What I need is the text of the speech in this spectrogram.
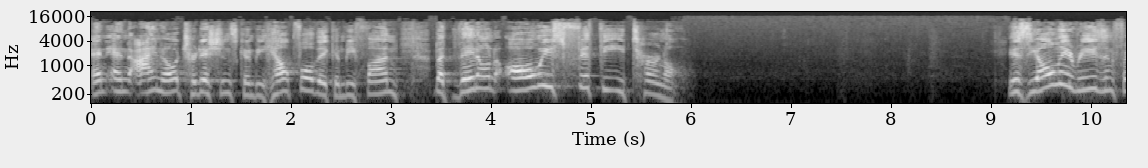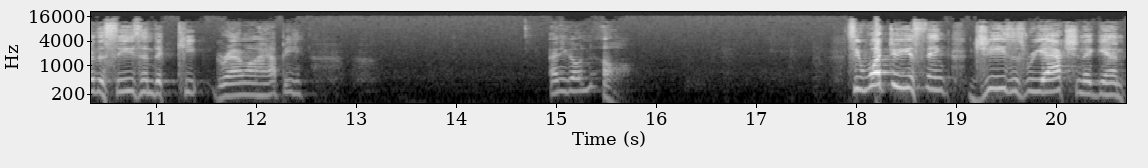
And, and I know traditions can be helpful, they can be fun, but they don't always fit the eternal. Is the only reason for the season to keep grandma happy? And you go, no. See, what do you think Jesus' reaction again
